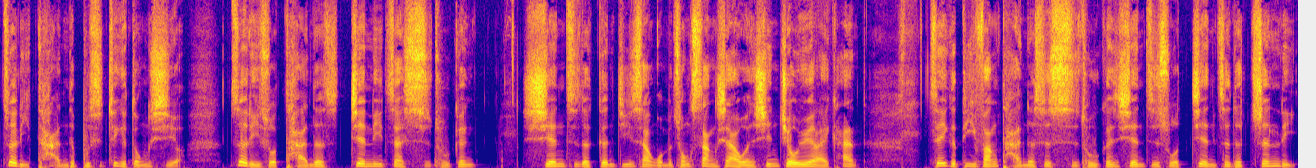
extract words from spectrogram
这里谈的不是这个东西哦，这里所谈的建立在使徒跟先知的根基上。我们从上下文新旧约来看，这个地方谈的是使徒跟先知所见证的真理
